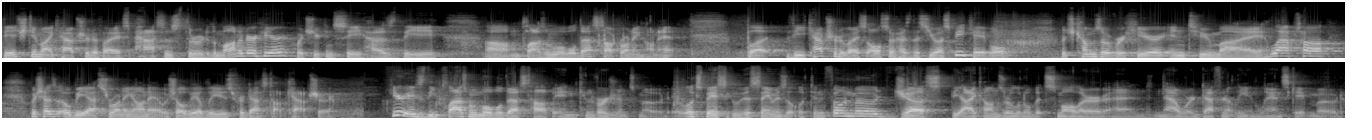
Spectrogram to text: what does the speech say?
The HDMI capture device passes through to the monitor here, which you can see has the um, Plasma Mobile desktop running on it. But the capture device also has this USB cable, which comes over here into my laptop, which has OBS running on it, which I'll be able to use for desktop capture. Here is the Plasma Mobile desktop in convergence mode. It looks basically the same as it looked in phone mode, just the icons are a little bit smaller and now we're definitely in landscape mode.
